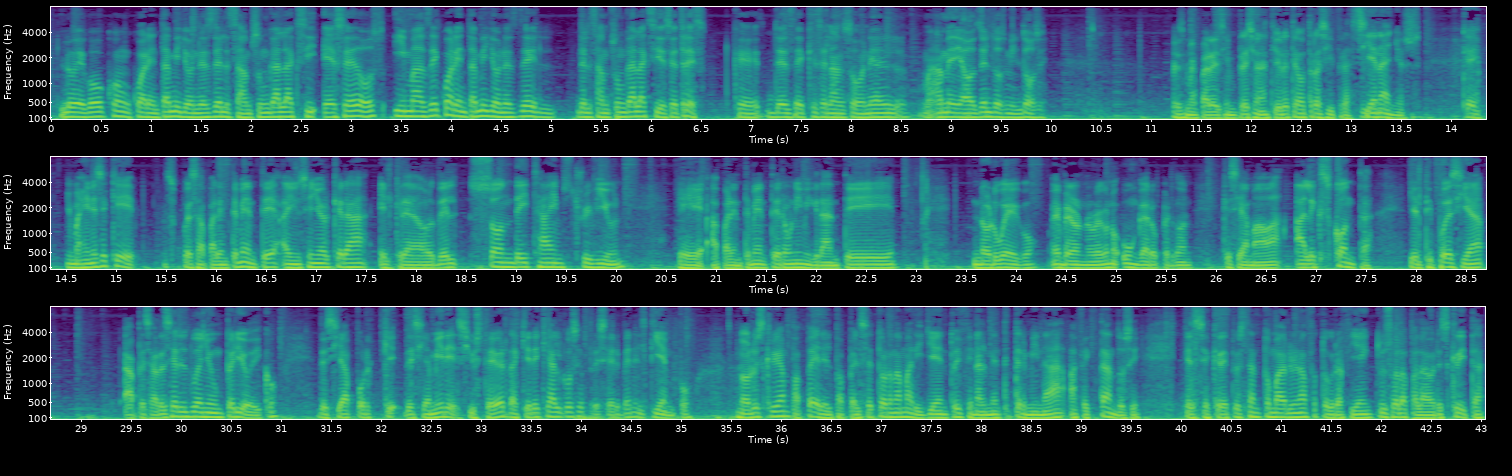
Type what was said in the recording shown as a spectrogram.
luego con 40 millones del Samsung Galaxy S2 y más de 40 millones del, del Samsung Galaxy S3, que desde que se lanzó en el, a mediados del 2012. Pues me parece impresionante. Yo le tengo otra cifra. 100 años. ¿Qué? Imagínese que, pues aparentemente hay un señor que era el creador del Sunday Times Tribune. Eh, aparentemente era un inmigrante noruego, eh, pero noruego no, húngaro, perdón, que se llamaba Alex Conta. Y el tipo decía, a pesar de ser el dueño de un periódico, decía porque decía, mire, si usted de verdad quiere que algo se preserve en el tiempo, no lo escriba en papel, el papel se torna amarillento y finalmente termina afectándose. El secreto está en tomarle una fotografía, incluso la palabra escrita,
